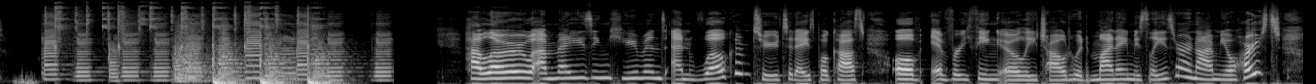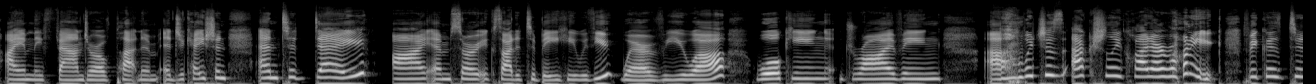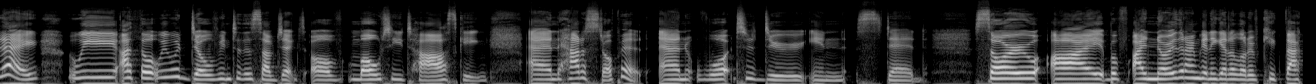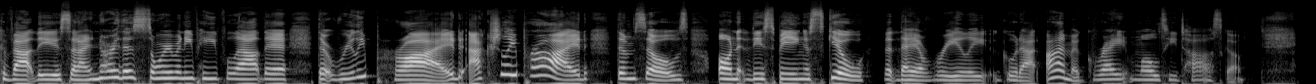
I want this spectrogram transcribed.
Hello, amazing humans, and welcome to today's podcast of Everything Early Childhood. My name is Lisa, and I'm your host. I am the founder of Platinum Education, and today I am so excited to be here with you wherever you are, walking, driving, uh, which is actually quite ironic because today we I thought we would delve into the subject of multitasking and how to stop it and what to do instead. So I I know that I'm going to get a lot of kickback about this, and I know there's so many people out there that really pride, actually pride themselves on this being a skill that they are really good at. I'm a great multitasker.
